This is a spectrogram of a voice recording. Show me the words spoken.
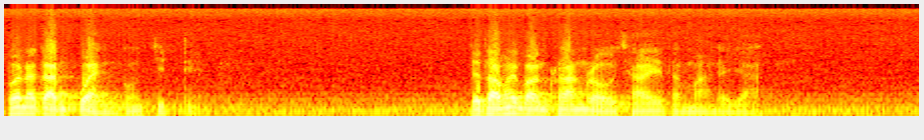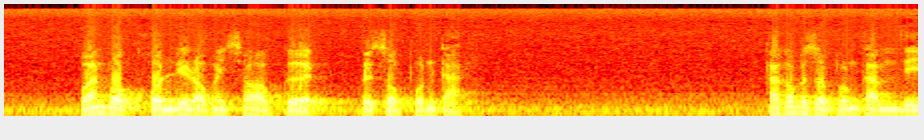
เพราะอาการแกว่งของจิตเนี่ยจะทำให้บางครั้งเราใช้ธรรมะได้ยาก เพราะฉะนั้นพอคนที่เราไม่ชอบเกิดประสบผลกรรม ถ้าเขาประสบผลกรรมดี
